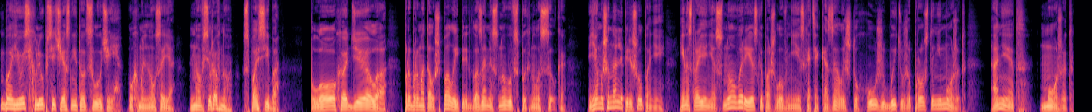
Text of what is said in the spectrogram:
«Боюсь, хлюп сейчас не тот случай», — ухмыльнулся я. «Но все равно, спасибо». «Плохо дело», — пробормотал шпала, и перед глазами снова вспыхнула ссылка. Я машинально перешел по ней, и настроение снова резко пошло вниз, хотя казалось, что хуже быть уже просто не может. А нет, может.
